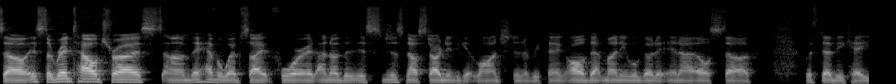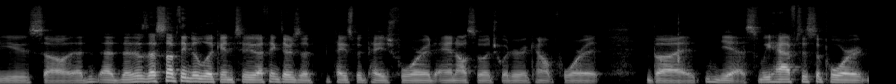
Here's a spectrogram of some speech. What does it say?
So it's the Red Towel Trust. Um, they have a website for it. I know that it's just now starting to get launched and everything. All of that money will go to NIL stuff with WKU. So that, that, that's something to look into. I think there's a Facebook page for it and also a Twitter account for it. But yes, we have to support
